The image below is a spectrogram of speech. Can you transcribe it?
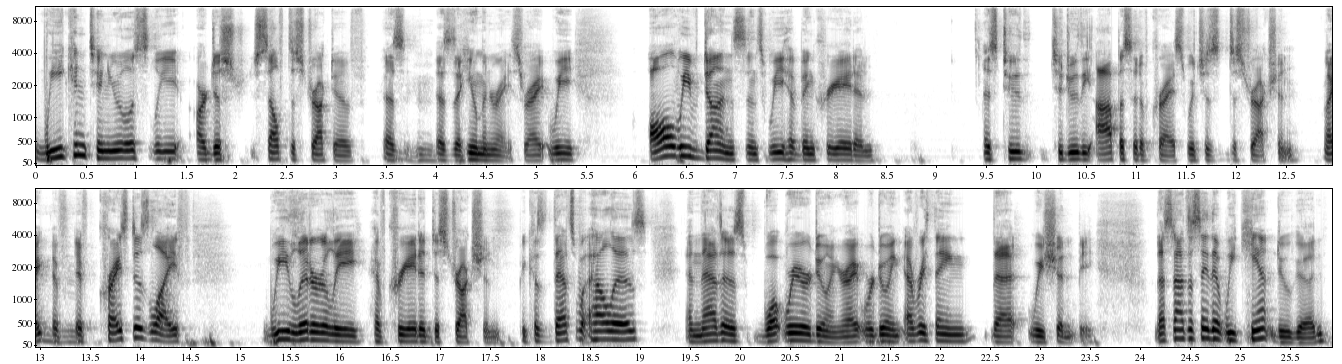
we continuously are just self-destructive as mm-hmm. as the human race, right? We all we've done since we have been created is to to do the opposite of Christ, which is destruction. Right? If mm-hmm. if Christ is life, we literally have created destruction because that's what hell is and that is what we're doing right we're doing everything that we shouldn't be that's not to say that we can't do good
